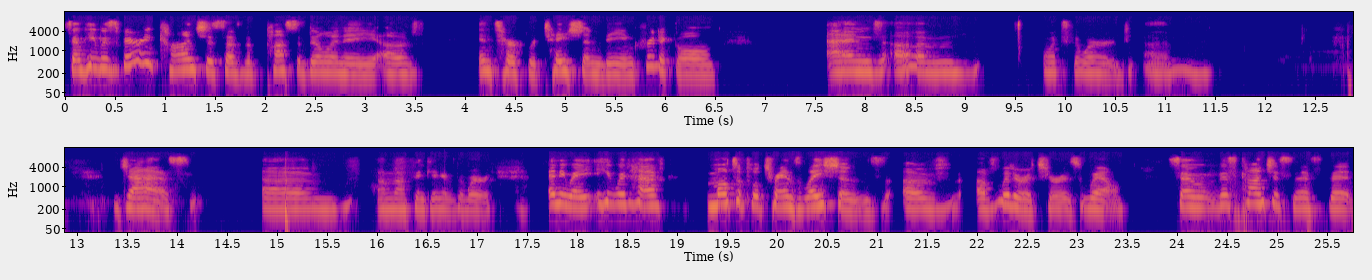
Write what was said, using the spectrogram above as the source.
So he was very conscious of the possibility of interpretation being critical. And um, what's the word? Um, jazz. Um, I'm not thinking of the word. Anyway, he would have multiple translations of, of literature as well. So this consciousness that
